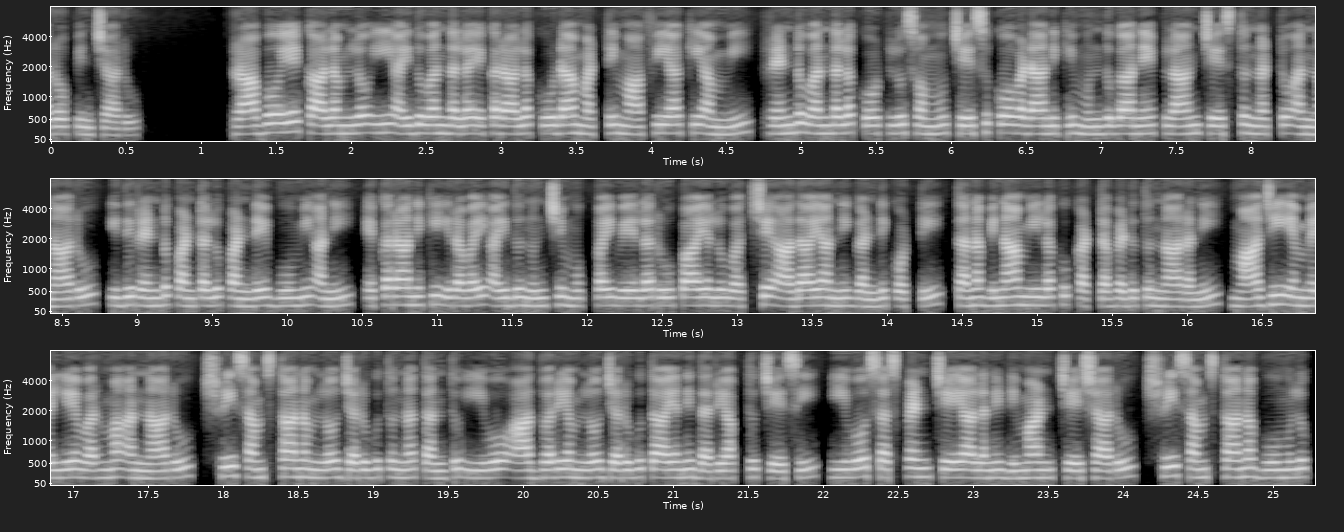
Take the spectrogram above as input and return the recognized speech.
ఆరోపించారు. రాబోయే కాలంలో ఈ ఐదు వందల ఎకరాల కూడా మట్టి మాఫియాకి అమ్మి రెండు వందల కోట్లు సొమ్ము చేసుకోవడానికి ముందుగానే ప్లాన్ చేస్తున్నట్టు అన్నారు. ఇది రెండు పంటలు పండే భూమి అని ఎకరానికి ఇరవై ఐదు నుంచి ముప్పై వేల రూపాయలు వచ్చే ఆదాయాన్ని గండికొట్టి తన బినామీలకు కట్టబెడుతున్నారని మాజీ ఎమ్మెల్యే వర్మ అన్నారు. శ్రీ సంస్థానంలో జరుగుతున్న తంతు ఈవో ఆధ్వర్యంలో జరుగుతాయని దర్యాప్తు చేసి ఈవో సస్పెండ్ చేయాలని డిమాండ్ చేశారు. శ్రీ సంస్థాన భూములు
